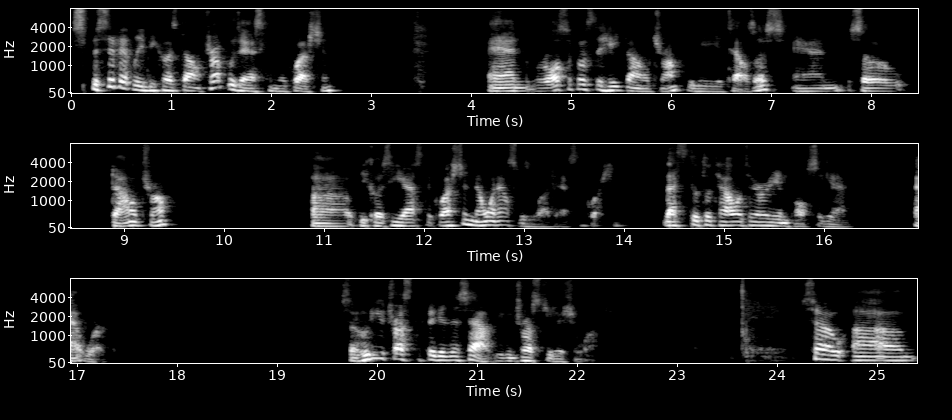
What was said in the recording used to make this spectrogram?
specifically because Donald Trump was asking the question. And we're all supposed to hate Donald Trump, the media tells us. And so Donald Trump, uh, because he asked the question, no one else was allowed to ask the question. That's the totalitarian impulse again at work. So who do you trust to figure this out? You can trust Judicial Watch. So um,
